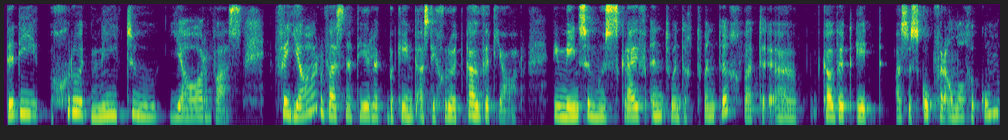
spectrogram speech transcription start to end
dit die groot Me Too jaar was Vir jaar was natuurlik bekend as die groot COVID jaar. Die mense moes skryf in 2020 wat uh COVID het as 'n skok vir almal gekom.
